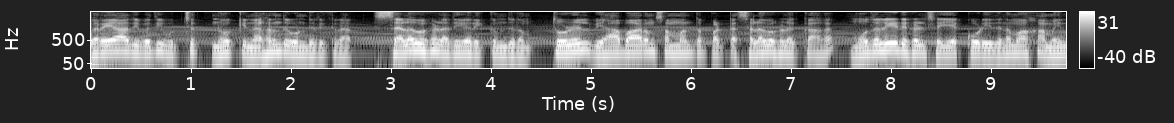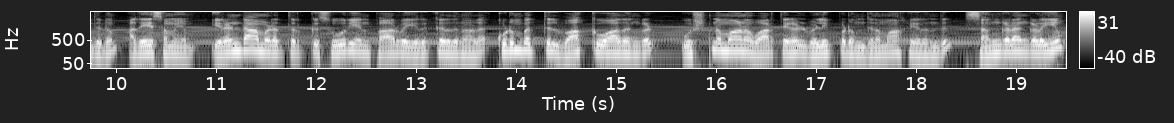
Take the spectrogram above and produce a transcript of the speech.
விரையாதிபதி உச்ச நோக்கி நகர்ந்து கொண்டிருக்கிறார். செலவுகள் அதிகரிக்கும் தினம். தொழில் வியாபாரம் சம்பந்தப்பட்ட செலவுகளுக்காக முதலீடுகள் செய்யக்கூடிய தினமாக அமைந்திடும். அதே சமயம் இரண்டாம் இடத்திற்கு சூரியன் பார்வை இருக்கிறதுனால குடும்பத்தில் வாக்குவாதங்கள் உஷ்ணமான வார்த்தைகள் வெளிப்படும் தினமாக இருந்து சங்கடங்களையும்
